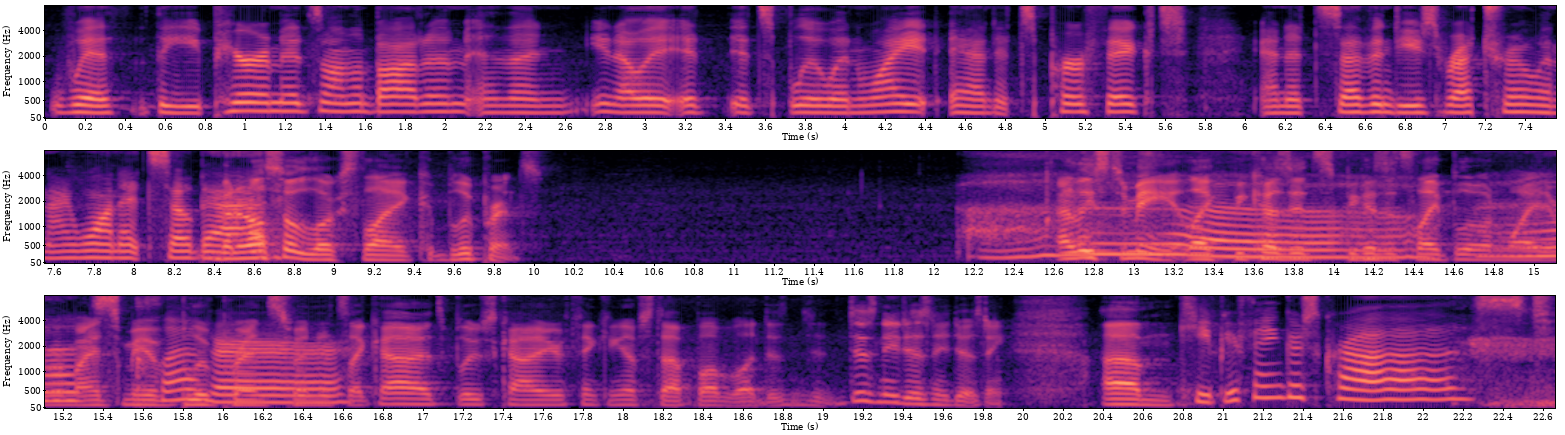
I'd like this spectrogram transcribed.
with the pyramids on the bottom, and then you know it, it it's blue and white, and it's perfect, and it's seventies retro, and I want it so bad. But it also looks like blueprints. At least to me, like because it's because it's light blue and white, it reminds That's me of blueprints when it's like ah, it's blue sky. You're thinking of stuff, blah blah. blah Disney, Disney, Disney, Disney. Um, Keep your fingers crossed.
